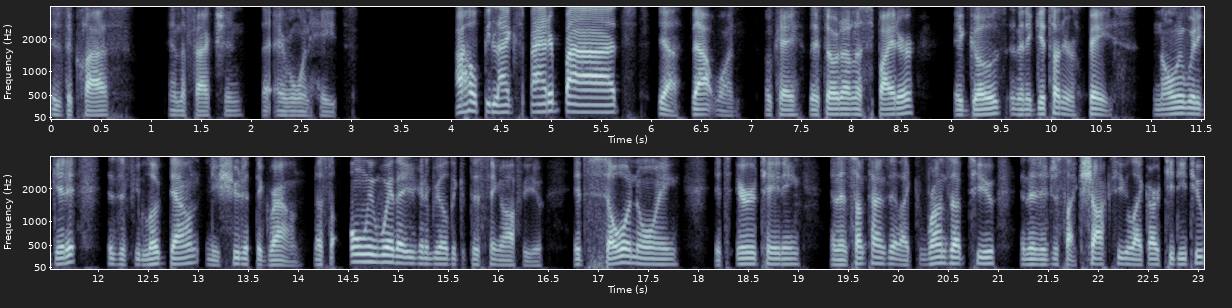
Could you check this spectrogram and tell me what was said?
is the class and the faction that everyone hates. I hope you like spider bots. Yeah, that one. Okay, they throw down a spider, it goes, and then it gets on your face. And the only way to get it is if you look down and you shoot at the ground. That's the only way that you're gonna be able to get this thing off of you. It's so annoying. It's irritating. And then sometimes it like runs up to you and then it just like shocks you like R2-D2.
